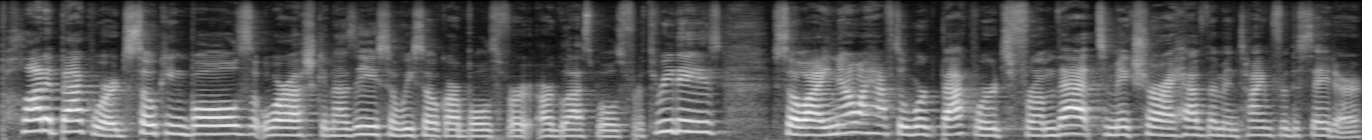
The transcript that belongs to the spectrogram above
plot it backwards, soaking bowls or Ashkenazi. So we soak our bowls for our glass bowls for three days. So I know I have to work backwards from that to make sure I have them in time for the Seder.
